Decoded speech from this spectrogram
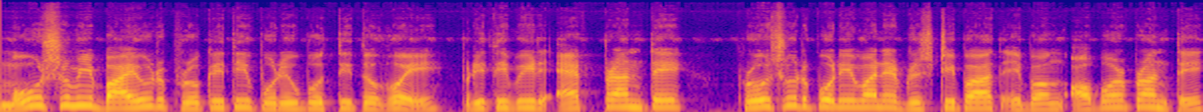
মৌসুমি বায়ুর প্রকৃতি পরিবর্তিত হয়ে পৃথিবীর এক প্রান্তে প্রচুর পরিমাণে বৃষ্টিপাত এবং অপর প্রান্তে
